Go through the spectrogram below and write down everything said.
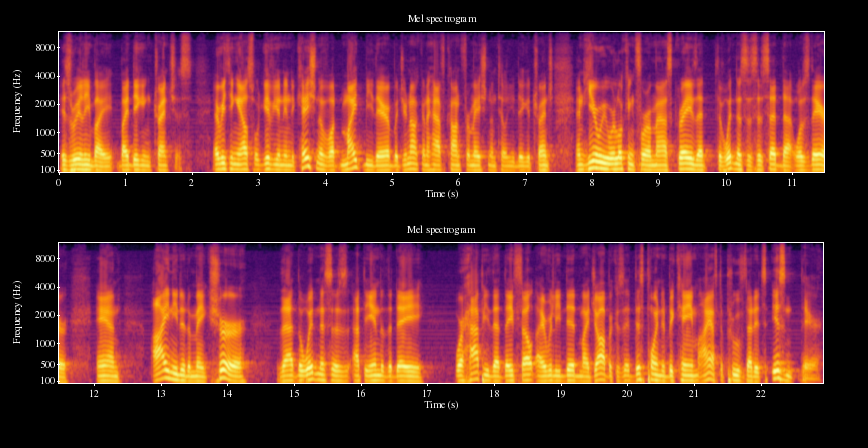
is really by, by digging trenches. Everything else will give you an indication of what might be there, but you're not going to have confirmation until you dig a trench. And here we were looking for a mass grave that the witnesses had said that was there. And I needed to make sure that the witnesses at the end of the day were happy that they felt I really did my job because at this point it became I have to prove that it isn't there.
